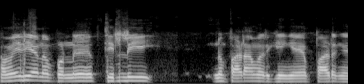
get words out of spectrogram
அமைதியான பொண்ணு தில்லி. இன்னும் பாடாம இருக்கீங்க பாடுங்க.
